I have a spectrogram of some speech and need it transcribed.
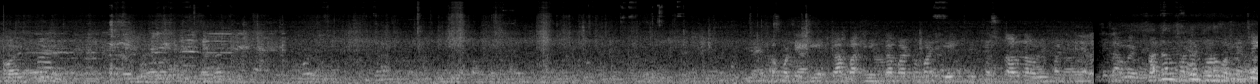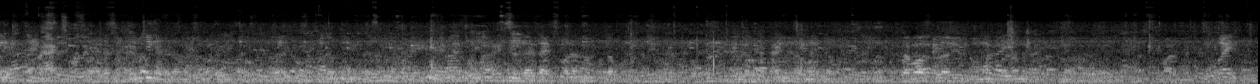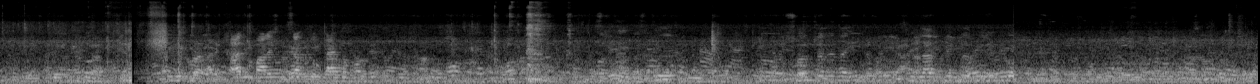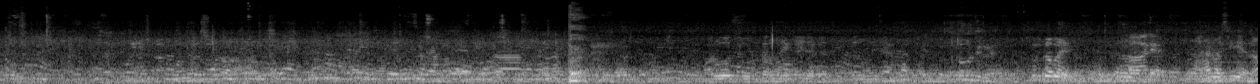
पोलीस बोलतात. म्हणले ते स्वतः आता लावलं ना पत्र आपण एका पा- एका पाठोपाठ एक तिथं स्टॉल लावली पाहिजे याला आणि खाली माल येऊन सांगतो काय म्हणतो है। ना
